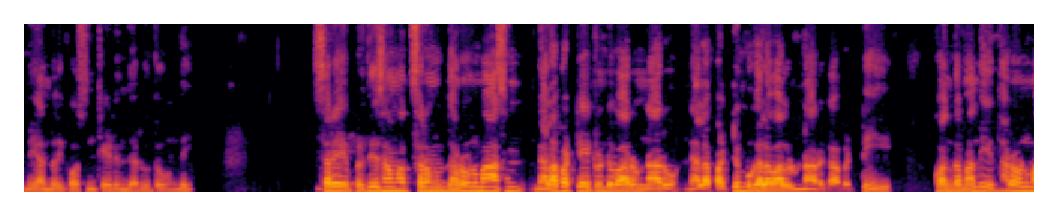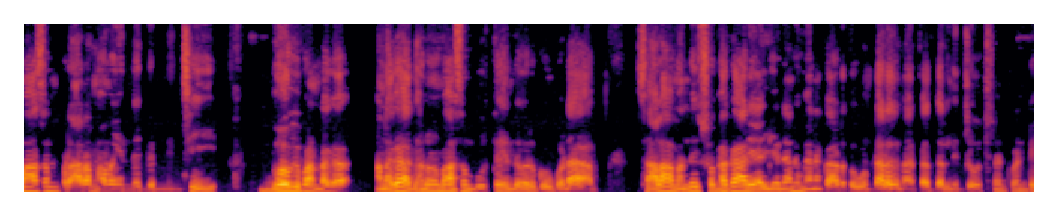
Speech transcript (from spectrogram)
మీ అందరి కోసం చేయడం జరుగుతూ ఉంది. సరే ప్రతి సంవత్సరం ధనుర్మాసం నెల పట్టేటువంటి వారు ఉన్నారు. నెల పట్టింపు గల వాళ్ళు ఉన్నారు కాబట్టి కొంతమంది ధనుర్మాసం ప్రారంభమైన దగ్గర నుంచి భోగి పండగ అనగా ధనుర్మాసం పూర్తయ్యేంత వరకు కూడా చాలామంది శుభకార్యాలు చేయడానికి వెనకాడుతూ ఉంటారు. అది మన పెద్దల నుంచి వచ్చినటువంటి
